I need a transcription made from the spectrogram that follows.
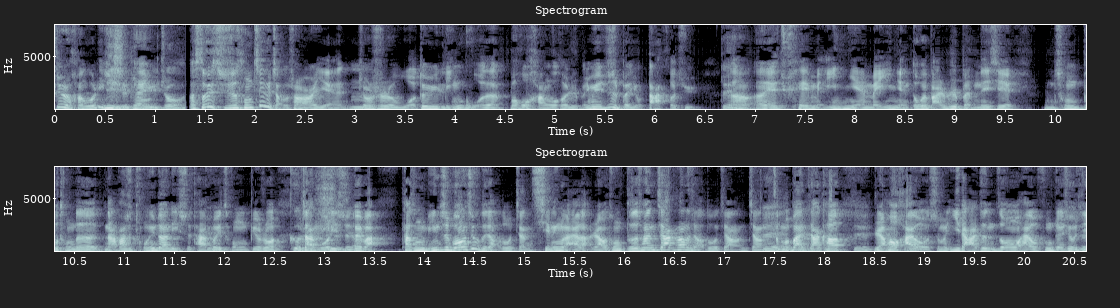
就是韩国历历史史片宇宙。啊，所以其实从这个角度上而言，嗯。就是我对于邻国的，包括韩国和日本，因为日本有大合剧，对。嗯，NHK 每一年每一年都会把日本那些你从不同的，哪怕是同一段历史，它会从比如说各战国历史，对吧？他从明治光秀的角度讲麒麟来了，然后从德川家康的角度讲讲怎么办家康，然后还有什么伊达正宗，还有丰臣秀吉，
